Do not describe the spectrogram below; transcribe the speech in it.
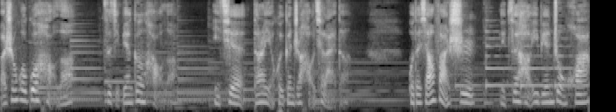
把生活过好了，自己变更好了，一切当然也会跟着好起来的。我的想法是，你最好一边种花。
